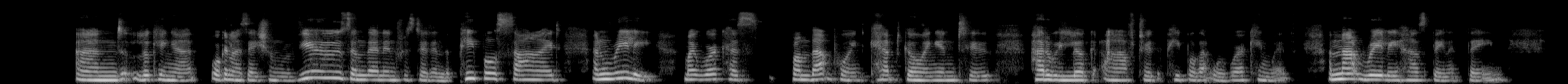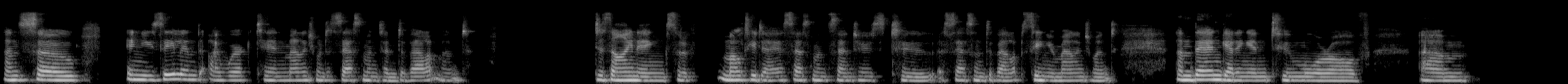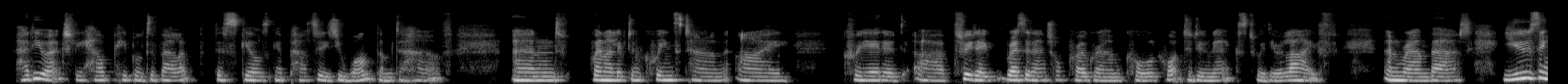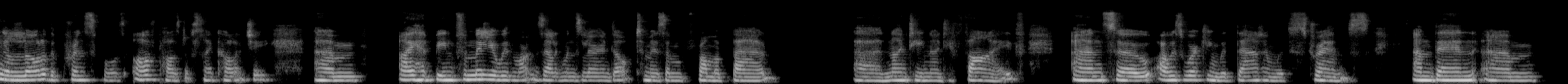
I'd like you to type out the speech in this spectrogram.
and looking at organization reviews and then interested in the people side. And really, my work has from that point kept going into how do we look after the people that we're working with and that really has been a theme and so in New Zealand, I worked in management assessment and development, designing sort of multi day assessment centers to assess and develop senior management, and then getting into more of um, how do you actually help people develop the skills and capacities you want them to have. And when I lived in Queenstown, I created a three day residential program called What to Do Next with Your Life and ran that using a lot of the principles of positive psychology. Um, I had been familiar with Martin Seligman's learned optimism from about uh, 1995. And so I was working with that and with strengths. And then um,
